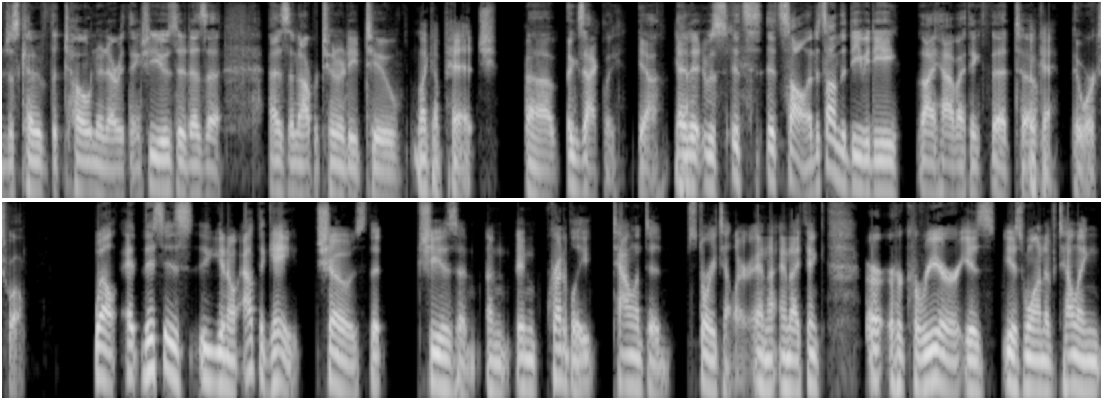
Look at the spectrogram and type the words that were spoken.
just kind of the tone and everything. She used it as a as an opportunity to like a pitch. Uh, exactly. Yeah. yeah. And it was it's it's solid. It's on the DVD I have. I think that uh, okay. it works well. Well, this is you know out the gate shows that she is an, an incredibly talented storyteller, and and I think her, her career is is one of telling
